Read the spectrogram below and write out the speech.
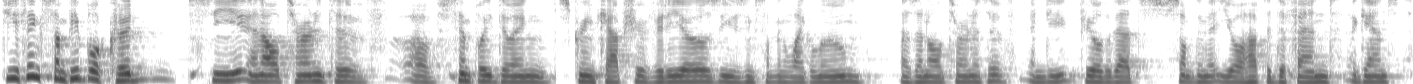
Do you think some people could see an alternative of simply doing screen capture videos using something like Loom as an alternative? And do you feel that that's something that you'll have to defend against?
